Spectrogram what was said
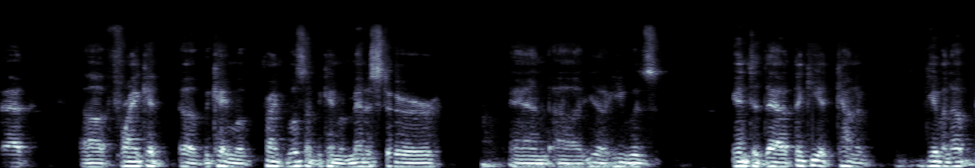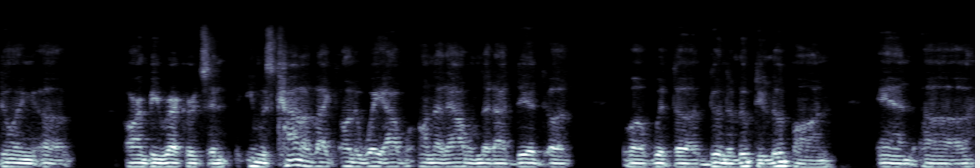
that uh, Frank had uh, became a Frank Wilson became a minister, and uh, you know he was into that. I think he had kind of given up doing uh, R&B records, and he was kind of like on the way out on that album that I did uh, well with uh, doing the loop de loop on, and uh,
